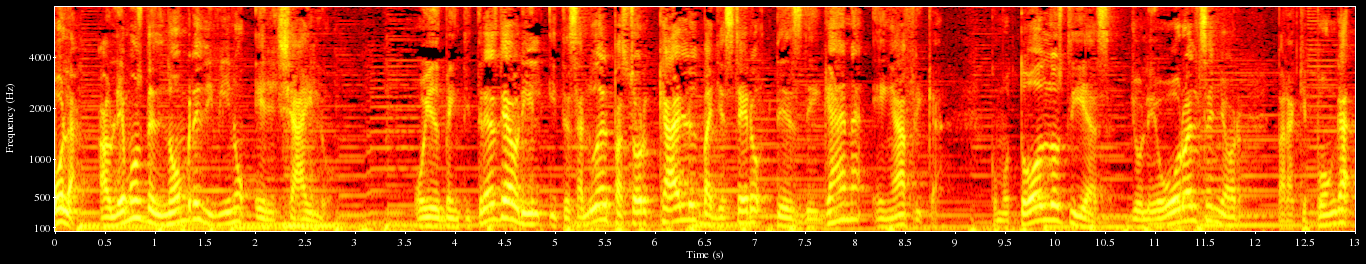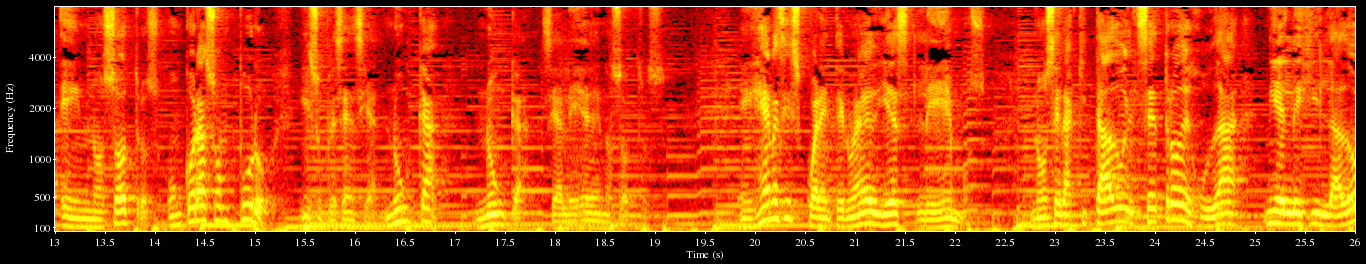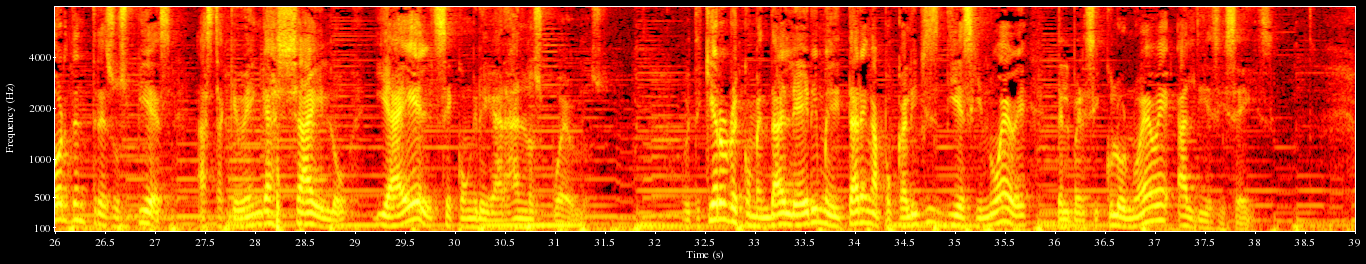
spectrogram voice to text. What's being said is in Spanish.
Hola, hablemos del nombre divino El Shailo. Hoy es 23 de abril y te saluda el pastor Carlos Ballestero desde Ghana, en África. Como todos los días, yo le oro al Señor para que ponga en nosotros un corazón puro y su presencia nunca, nunca se aleje de nosotros. En Génesis 49:10 leemos, no será quitado el cetro de Judá ni el legislador de entre sus pies hasta que venga Shiloh y a él se congregarán los pueblos. Hoy te quiero recomendar leer y meditar en Apocalipsis 19 del versículo 9 al 16.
